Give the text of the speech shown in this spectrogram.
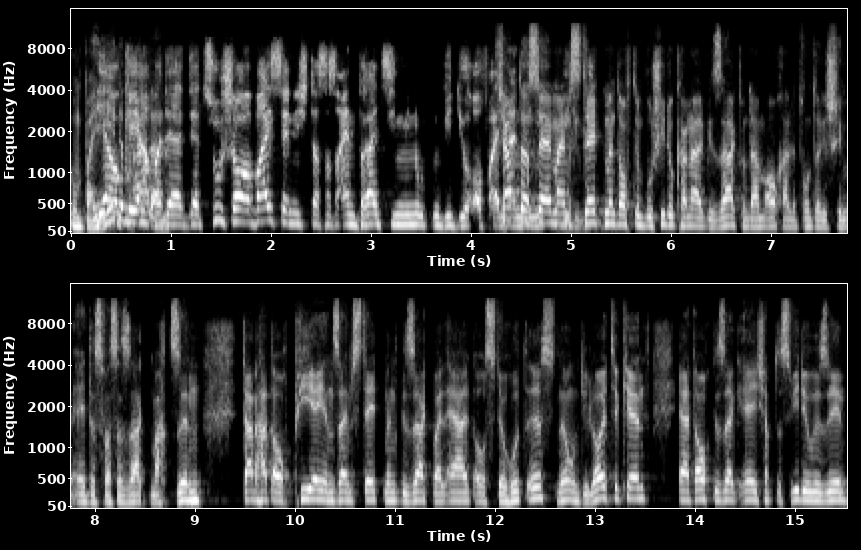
Und bei ja, jedem okay, anderen, aber der, der Zuschauer weiß ja nicht, dass das ein 13-Minuten-Video auf ein ich habe das ja in meinem Statement auf dem Bushido-Kanal gesagt und da haben auch alle drunter geschrieben, ey, das, was er sagt, macht Sinn. Dann hat auch PA in seinem Statement gesagt, weil er halt aus der Hood ist ne, und die Leute kennt. Er hat auch gesagt, ey, ich habe das Video gesehen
